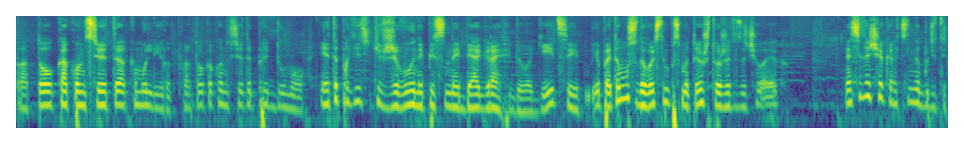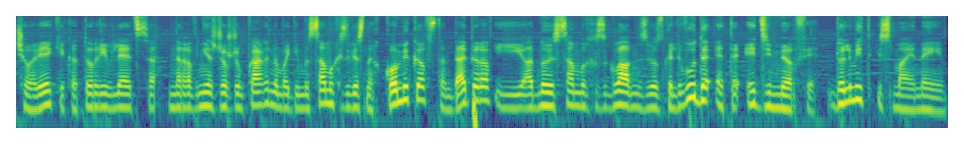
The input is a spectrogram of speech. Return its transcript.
про то, как он все это аккумулирует, про то, как он все это придумал. И это практически вживую написанная биография Билла Гейтса, и, и поэтому с удовольствием посмотрю, что же это за человек. На следующая картина будет о человеке, который является наравне с Джорджем Карлином одним из самых известных комиков, стендаперов, и одной из самых главных звезд Голливуда — это Эдди Мерфи. Dolomite is my name.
